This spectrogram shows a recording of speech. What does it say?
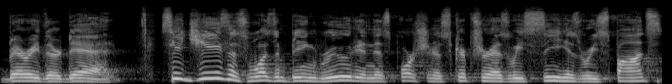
bury their dead. See, Jesus wasn't being rude in this portion of scripture as we see his response.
